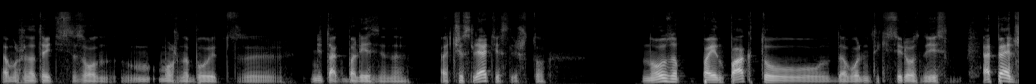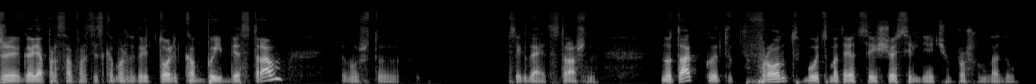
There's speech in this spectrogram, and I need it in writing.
там уже на третий сезон можно будет э, не так болезненно отчислять, если что. Но за, по импакту довольно-таки серьезно. Если, опять же, говоря про Сан-Франциско, можно говорить только бы без травм потому что всегда это страшно. Но так этот фронт будет смотреться еще сильнее, чем в прошлом году.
